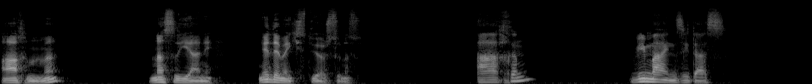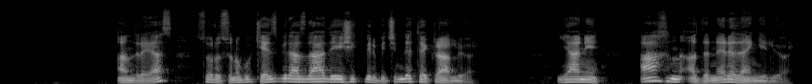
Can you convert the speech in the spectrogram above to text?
Aachen mı? Nasıl yani? Ne demek istiyorsunuz? Aachen? Wie meinen Sie das? Andreas sorusunu bu kez biraz daha değişik bir biçimde tekrarlıyor. Yani Aachen adı nereden geliyor?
